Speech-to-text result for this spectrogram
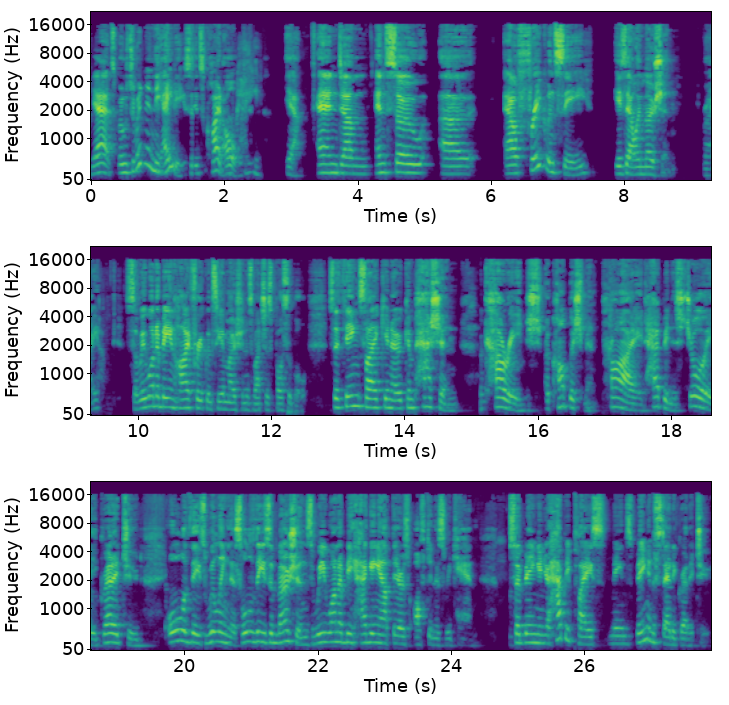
Yeah, it's, it was written in the 80s. It's quite old. Okay. And um, and so uh, our frequency is our emotion, right? So we want to be in high frequency emotion as much as possible. So things like you know compassion, courage, accomplishment, pride, happiness, joy, gratitude, all of these willingness, all of these emotions, we want to be hanging out there as often as we can. So being in your happy place means being in a state of gratitude.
